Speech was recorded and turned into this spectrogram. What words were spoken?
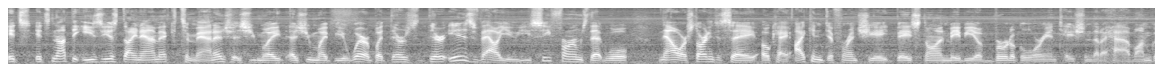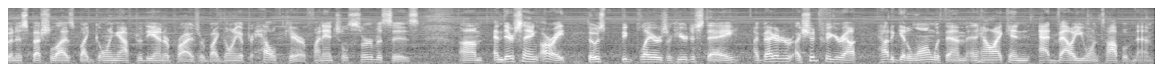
it's, it's not the easiest dynamic to manage, as you might, as you might be aware, but there's, there is value. You see firms that will now are starting to say, okay, I can differentiate based on maybe a vertical orientation that I have. I'm going to specialize by going after the enterprise or by going after healthcare, financial services. Um, and they're saying, all right, those big players are here to stay. I better, I should figure out how to get along with them and how I can add value on top of them.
